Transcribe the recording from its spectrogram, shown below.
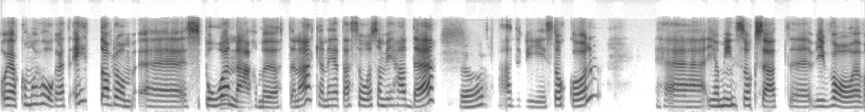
Och jag kommer ihåg att ett av de eh, spånarmötena, kan det heta så, som vi hade, ja. hade vi i Stockholm Eh, jag minns också att eh, vi var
